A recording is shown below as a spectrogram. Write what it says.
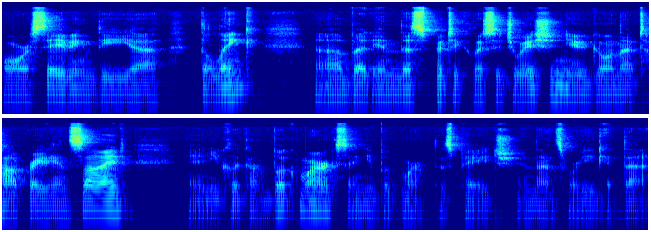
or saving the, uh, the link. Uh, but in this particular situation, you go on that top right hand side and you click on bookmarks and you bookmark this page and that's where you get that.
